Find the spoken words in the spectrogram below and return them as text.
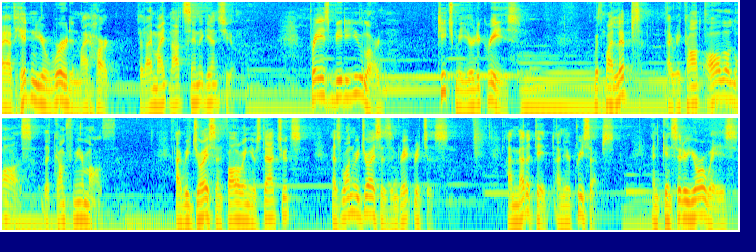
I have hidden your word in my heart that I might not sin against you. Praise be to you, Lord. Teach me your decrees. With my lips, I recount all the laws that come from your mouth. I rejoice in following your statutes as one rejoices in great riches. I meditate on your precepts and consider your ways.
